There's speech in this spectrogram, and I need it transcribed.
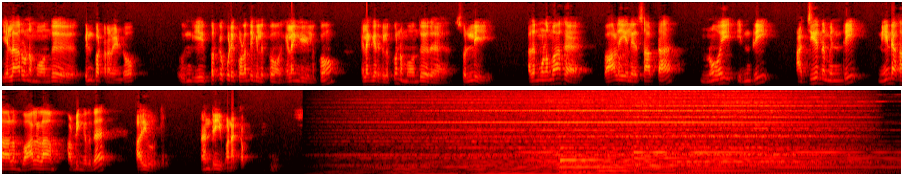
எல்லாரும் நம்ம வந்து பின்பற்ற வேண்டும். இங்கே இப்போ இருக்கக்கூடிய குழந்தைகளுக்கும் இளைஞர்களுக்கும் இளைஞர்களுக்கும் நம்ம வந்து இதை சொல்லி அதன் மூலமாக வாழை இலையை சாப்பிட்டா நோய் இன்றி அஜீரணமின்றி நீண்ட காலம் வாழலாம் அப்படிங்கிறத அறிவுறுத்தும் நன்றி வணக்கம்.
